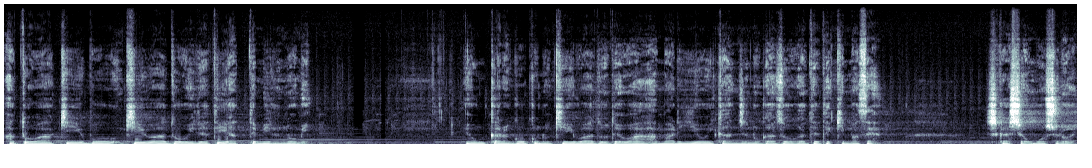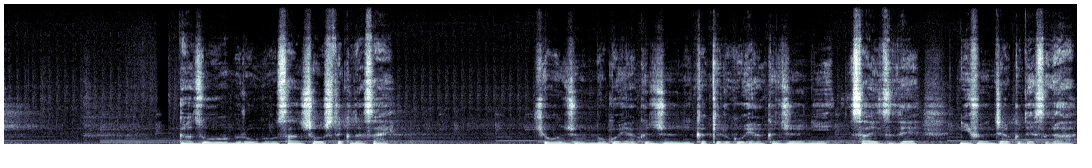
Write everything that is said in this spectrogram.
あとはキーボキーワードを入れてやってみるのみ。4から5個のキーワードではあまり良い感じの画像が出てきません。しかし面白い。画像はブログを参照してください。標準の 512×512 サイズで2分弱ですが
